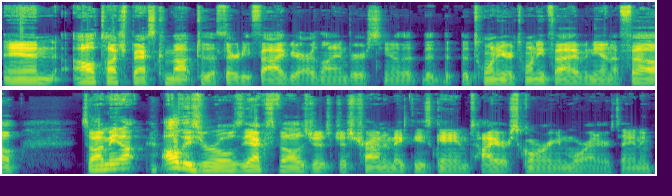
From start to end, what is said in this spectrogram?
and all touchbacks come out to the 35 yard line versus you know the, the, the 20 or 25 in the NFL. So I mean, all these rules, the XFL is just just trying to make these games higher scoring and more entertaining.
